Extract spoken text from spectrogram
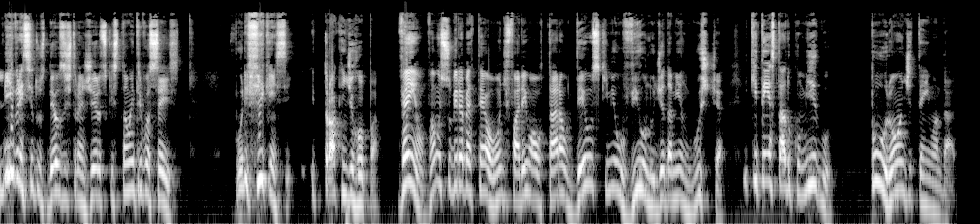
Livrem-se dos deuses estrangeiros que estão entre vocês Purifiquem-se e troquem de roupa. Venham, vamos subir a Betel, onde farei um altar ao Deus que me ouviu no dia da minha angústia e que tem estado comigo por onde tenho andado.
